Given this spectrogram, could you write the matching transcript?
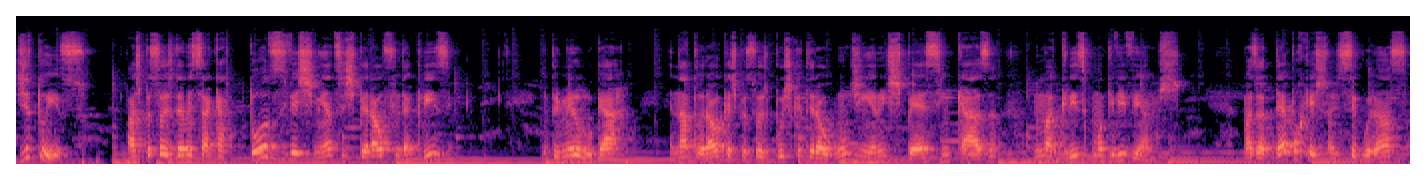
Dito isso, as pessoas devem sacar todos os investimentos e esperar o fim da crise? Em primeiro lugar, é natural que as pessoas busquem ter algum dinheiro em espécie em casa numa crise como a que vivemos. Mas até por questões de segurança,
